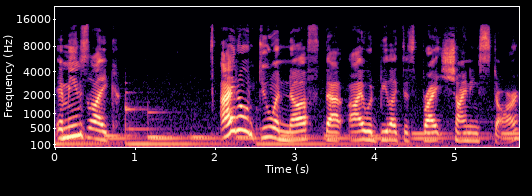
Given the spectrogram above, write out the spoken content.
It means like I don't do enough that I would be like this bright shining star.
